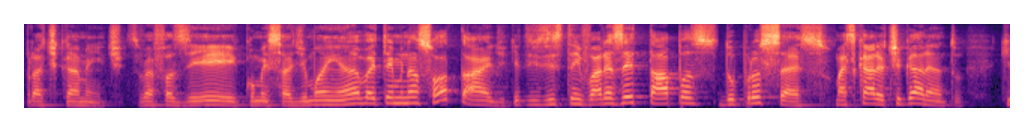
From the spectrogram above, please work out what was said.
praticamente. Você vai fazer, começar de manhã, vai terminar só à tarde. Existem várias etapas do processo. Mas, cara, eu te garanto que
